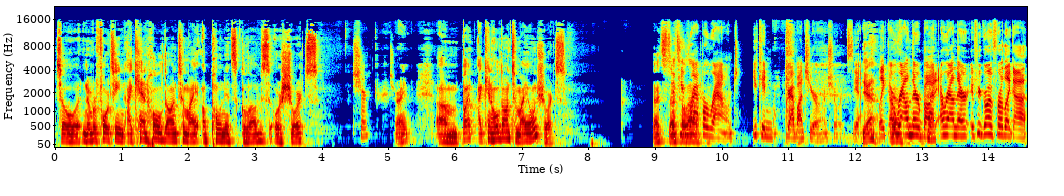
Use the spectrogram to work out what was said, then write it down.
so number 14 i can't hold on to my opponent's gloves or shorts Sure. right um but i can hold on to my own shorts that's So that's if you allowed wrap around, you can grab onto your own shorts. Yeah. Yeah, Like yeah. around their body, around their. If you're going for like a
